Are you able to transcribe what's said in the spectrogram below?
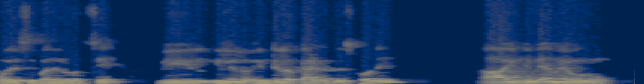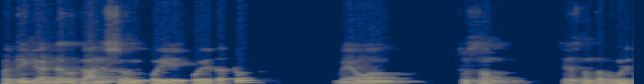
పోలీస్ సిబ్బందిని వచ్చి మీ ఇల్లు ఇంటి లొకాలిటీ తీసుకొని ఆ ఇంటి మీద మేము ప్రతి గంటకు కానిస్టేబుల్ పోయి పోయేటట్టు మేము చూస్తాం చేస్తాం తప్పకుండా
